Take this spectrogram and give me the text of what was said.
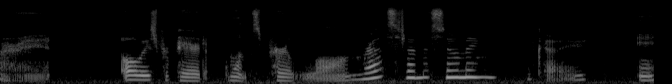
Alright. always prepared once per long rest, I'm assuming? Okay. Eh.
